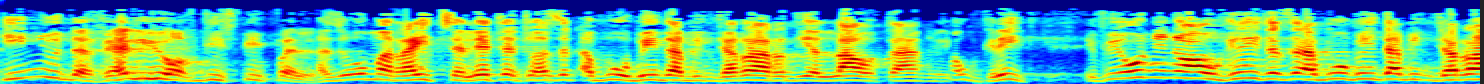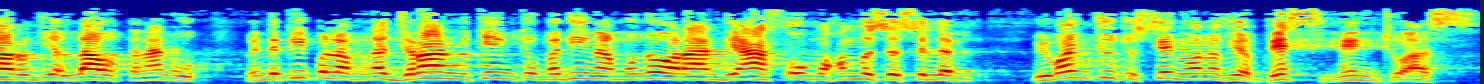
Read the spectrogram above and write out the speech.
He knew the value of these people. Hazrat Umar writes a letter to Hazrat Abu Ubaidah bin Jarrah radiallahu ta'ala. How great. If we only know how great Hazrat Abu Ubaidah bin Jarrah radiallahu ta'ala, when the people of Najran came to Medina Munawwara and they asked, Oh Muhammad sallallahu we want you to send one of your best men to us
